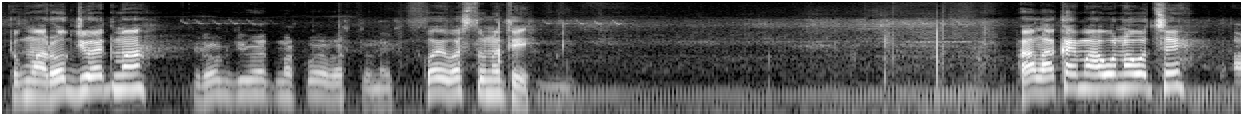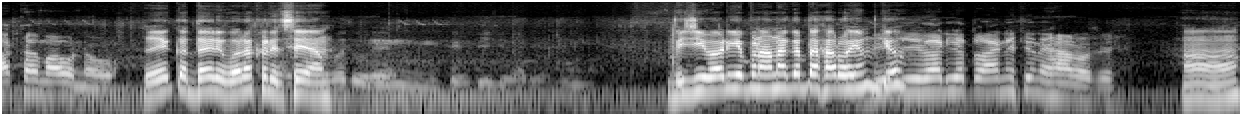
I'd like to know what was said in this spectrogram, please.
ટૂંકમાં રોગ જીવાતમાં? રોગ જીવાતમાં કોઈ વસ્તુ નથી કોઈ વસ્તુ નથી. હાલ આખાઈમાં આવો નવો જ છે? આખામાં આવો નવો. તો એક જ ધારી વરખડી છે આમ. બીજી વાડીએ પણ આના કરતા સારો એમ કયો? બીજી વાડીએ તો આની છે ને સારો છે. હા.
